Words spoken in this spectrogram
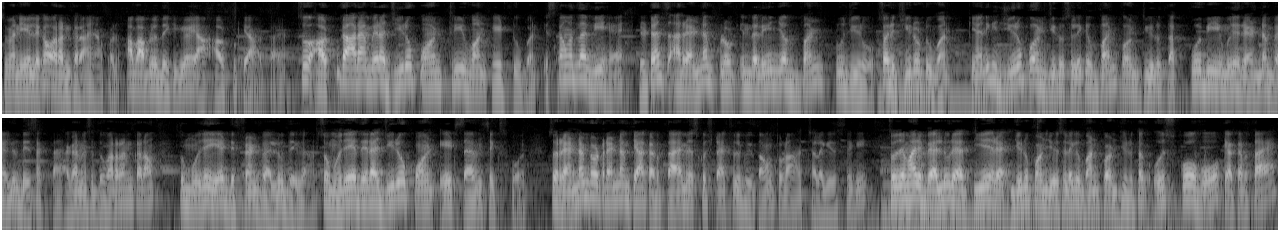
सो मैंने ये लिखा और रन करा यहाँ पर। अब आप लोग देखिएगा आउटपुट क्या आता है। सो so, आउटपुट आ रहा है मेरा zero point three one eight two one इसका मतलब ये है return R random float in the range of one two zero sorry zero two one यानी कि ज़ीरो पॉइंट ज़ीरो से लेकर वन पॉइंट ज़ीरो तक कोई भी मुझे रैंडम वैल्यू दे सकता है। अगर मैं दोबारा रन कराऊँ तो मुझे ये डिफरेंट वैल्यू देगा। सो so, मुझे ये दे रहा है zero point eight seven six four so random dot random क्या करता है? मैं इसको स्टाइप से लिख देता हूँ थोड़ा अच्छा लगे जैसे कि। तो जो हमारी वैल्यू रहती है ज़ीरो पॉइंट ज़ीरो से लेकर वन पॉइंट ज़ीरो तक उसको वो क्या करता है?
